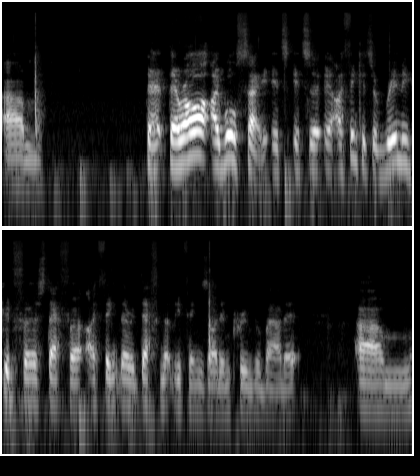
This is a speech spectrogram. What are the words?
Um, there, there are, I will say, it's it's a. I think it's a really good first effort. I think there are definitely things I'd improve about it. Um,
